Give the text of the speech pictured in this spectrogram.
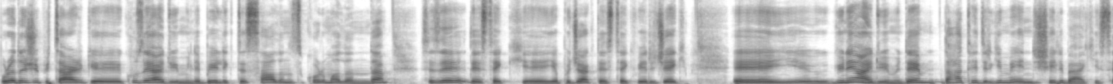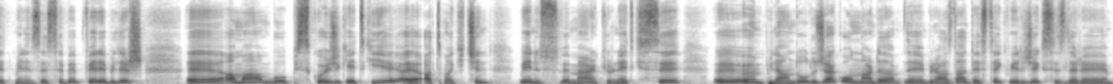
Burada Jüpiter e, kuzey ay düğümü ile birlikte sağlığınızı koruma alanında size destek e, yapacak, destek verecek. E, güney ay düğümü de daha tedirgin ve endişeli belki hissetmenize sebep verebilir. Ama bu psikolojik etkiyi atmak için Venüs ve Merkür'ün etkisi ön planda olacak. Onlar da biraz daha destek verecek sizlere.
